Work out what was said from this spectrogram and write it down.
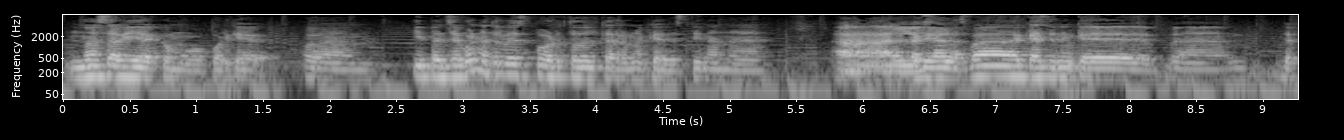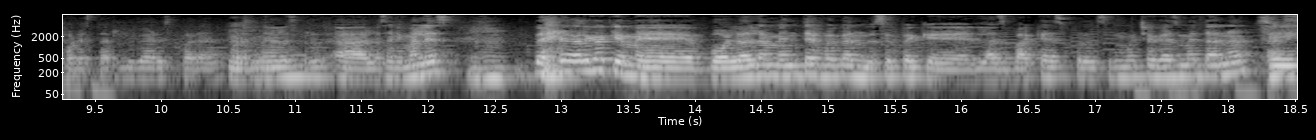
no sabía cómo, porque... Um, y pensé, bueno, tal vez por todo el terreno que destinan a, a, las... vacas, tienen que ah, deforestar lugares para, a, los, animales. Pero algo que me voló la mente fue cuando supe que las vacas producen mucho gas metano. Sí,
